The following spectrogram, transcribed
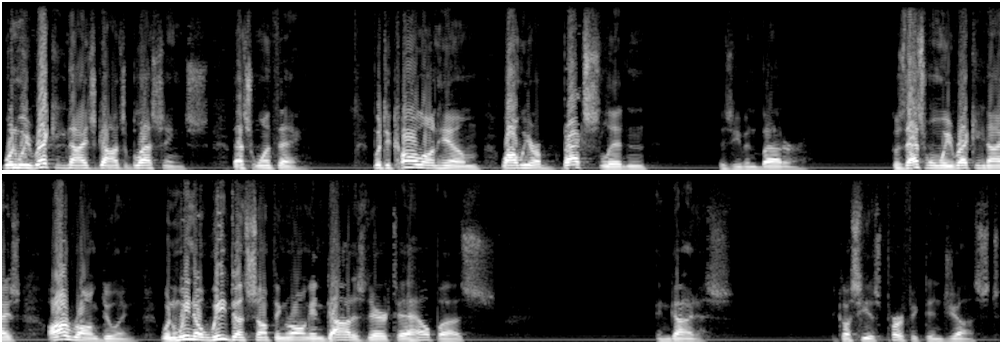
When we recognize God's blessings, that's one thing. But to call on Him while we are backslidden is even better. Because that's when we recognize our wrongdoing when we know we've done something wrong and God is there to help us and guide us because He is perfect and just.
